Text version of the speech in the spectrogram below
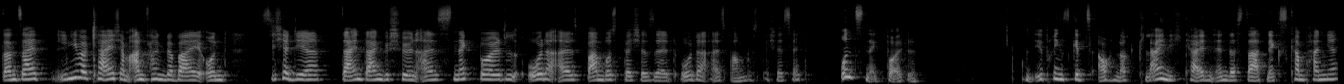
dann seid lieber gleich am Anfang dabei und sicher dir dein Dankeschön als Snackbeutel oder als Bambusbecher-Set oder als Bambusbecher-Set und Snackbeutel. Und übrigens gibt es auch noch Kleinigkeiten in der Start Next-Kampagne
